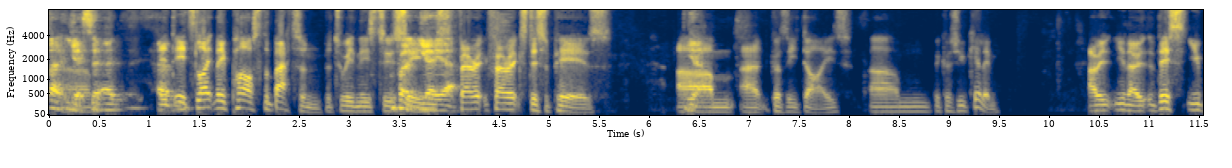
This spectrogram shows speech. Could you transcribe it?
uh, yes, um, uh, um, It, it's like they pass the baton between these two But- scenes. yeah, yeah. Ferrex, Ferrex disappears um, because he dies um, because you kill him. I mean, you know, this you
